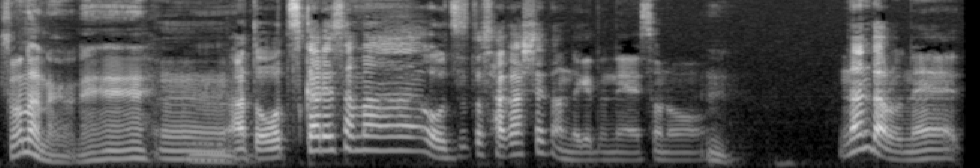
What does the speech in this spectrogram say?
そうなのよね。うん。あと、お疲れ様をずっと探してたんだけどね、そのう、ん。なんだろうね。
